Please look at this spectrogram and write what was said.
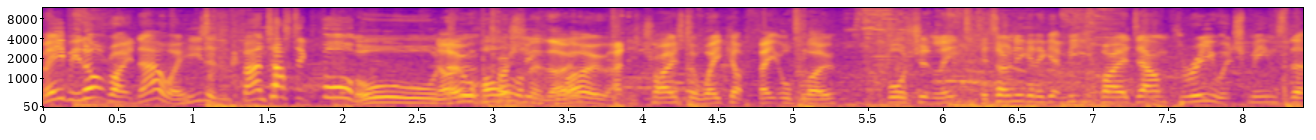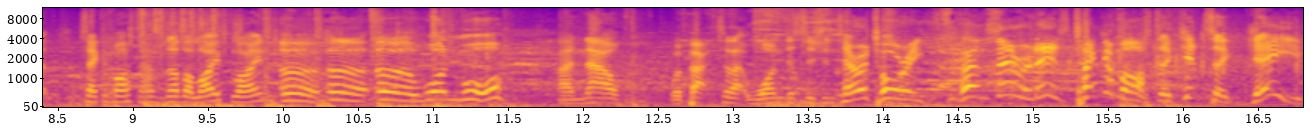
Maybe not right now, where he's in fantastic form. Oh, no, no hole in it, though. Blow, and he tries to wake up Fatal Blow. Fortunately, it's only going to get meted by a down three, which means that Tekken Master has another lifeline. Uh, uh, uh, one more. And now we're back to that one decision territory. And there it is. Tekken Master gets a game.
